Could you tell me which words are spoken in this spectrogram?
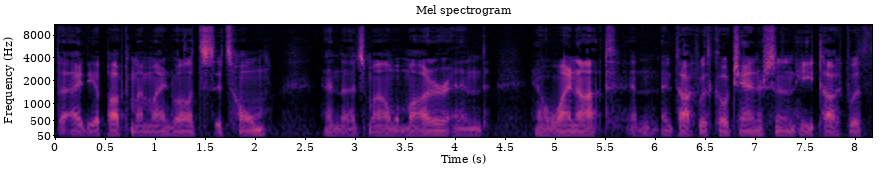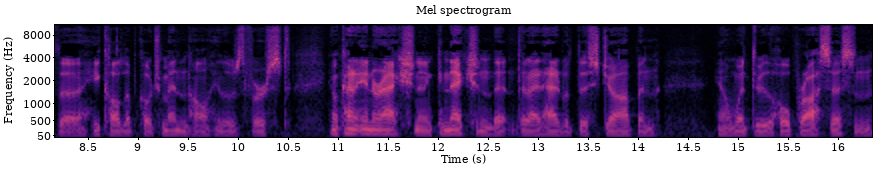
the idea popped in my mind. Well, it's it's home, and uh, it's my alma mater, and you know why not? And and talked with Coach Anderson. He talked with uh, he called up Coach Mendenhall. He was the first you know kind of interaction and connection that that I'd had with this job, and you know went through the whole process, and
